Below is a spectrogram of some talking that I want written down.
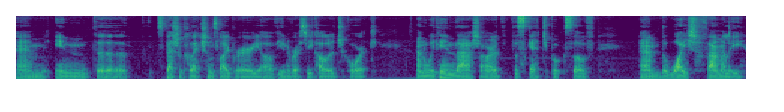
um, in the Special Collections Library of University College Cork. And within that are the sketchbooks of um, the White family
